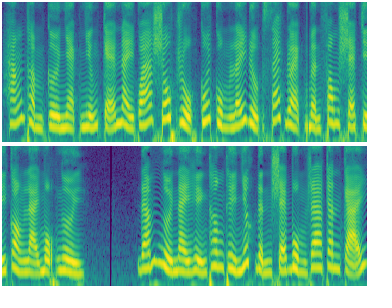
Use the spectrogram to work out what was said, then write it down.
hắn thầm cười nhạt những kẻ này quá sốt ruột cuối cùng lấy được xác đoạt mệnh phong sẽ chỉ còn lại một người. Đám người này hiện thân thì nhất định sẽ bùng ra tranh cãi.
